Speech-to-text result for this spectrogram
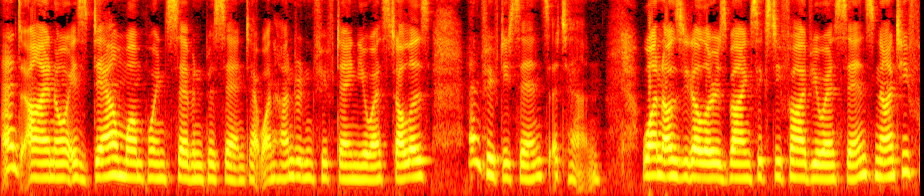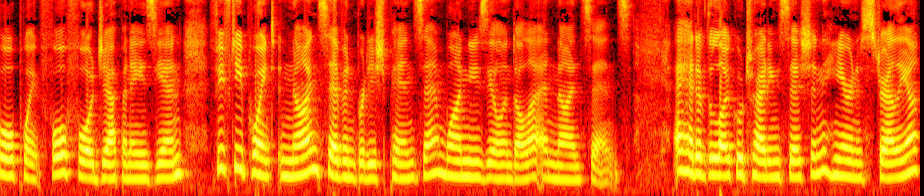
and iron ore is down 1.7% at 115 US dollars and 50 cents a ton. One Aussie dollar is buying 65 US cents, 94.44 Japanese yen, 50.97 British pence, and one New Zealand dollar and 9 cents. Ahead of the local trading session here in Australia,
